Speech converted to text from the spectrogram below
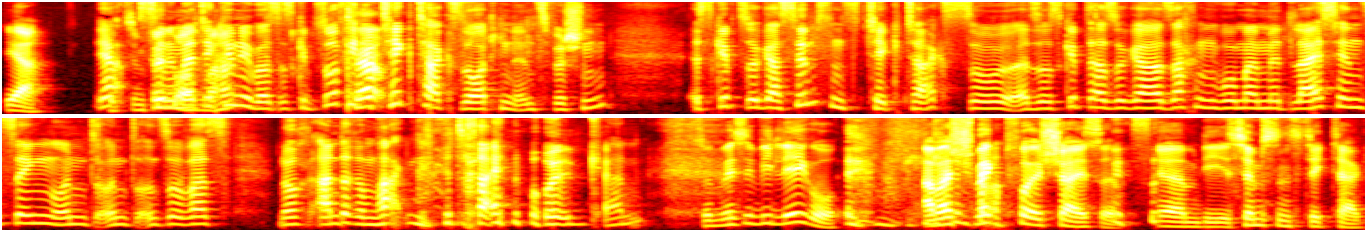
Ja. Ja, Cinematic ausmachen? Universe. Es gibt so viele Ja. Tic-Tac-Sorten inzwischen. Es gibt sogar Simpsons Tic-Tacs. So, also es gibt da sogar Sachen, wo man mit Licensing und, und, und sowas noch andere Marken mit reinholen kann. So ein bisschen wie Lego. Aber es Genau. schmeckt voll scheiße. ähm, die Simpsons Tic Tac.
